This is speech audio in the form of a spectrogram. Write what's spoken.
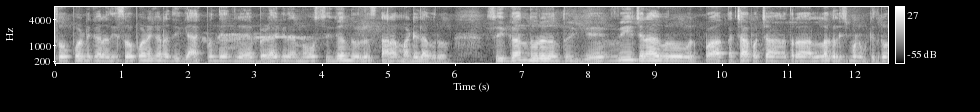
ಸೋಪರ್ಣಿಕ ನದಿ ಸೋಪರ್ಣಿಕ ನದಿಗೆ ಯಾಕೆ ಬಂದೆ ಅಂದರೆ ಬೆಳಗ್ಗೆ ನಾನು ಸಿಗಂದೂರಲ್ಲಿ ಸ್ನಾನ ಮಾಡಿಲ್ಲ ಗುರು. ಸಿಗಂದೂರಿಗಂತೂ ಎವಿ ಜನ ಗುರು ಪಾ ಕಚ್ಚಾ ಪಚ್ಚಾ ಆ ಥರ ಎಲ್ಲ ಗಲೀಜು ಮಾಡಿಬಿಟ್ಟಿದ್ರು.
